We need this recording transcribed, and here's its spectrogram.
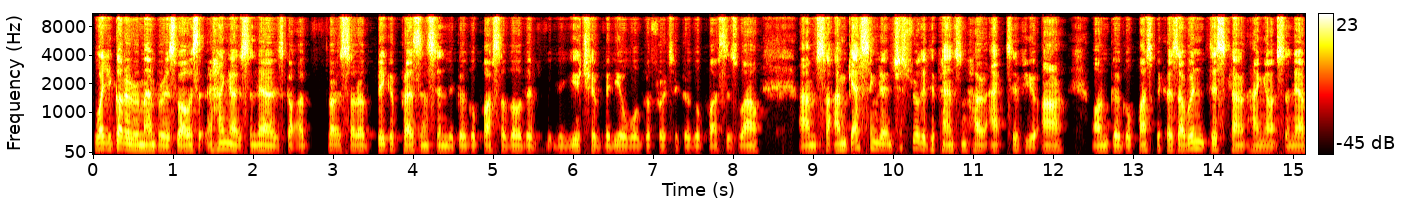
what you've got to remember as well is that the Hangouts in there has got a very sort of bigger presence in the Google Plus, although the, the YouTube video will go through to Google Plus as well. Um, so I'm guessing that it just really depends on how active you are on Google Plus because I wouldn't discount Hangouts in there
